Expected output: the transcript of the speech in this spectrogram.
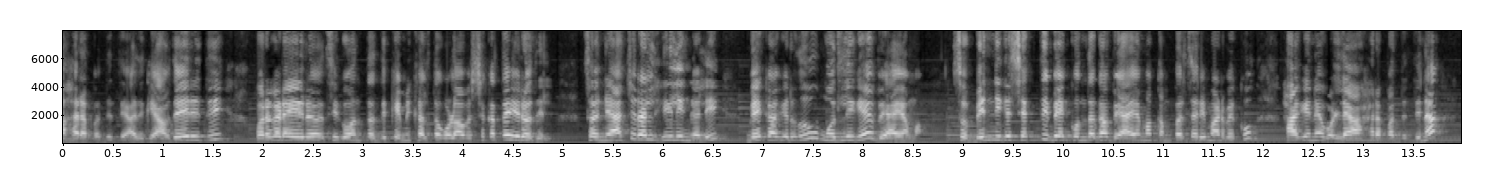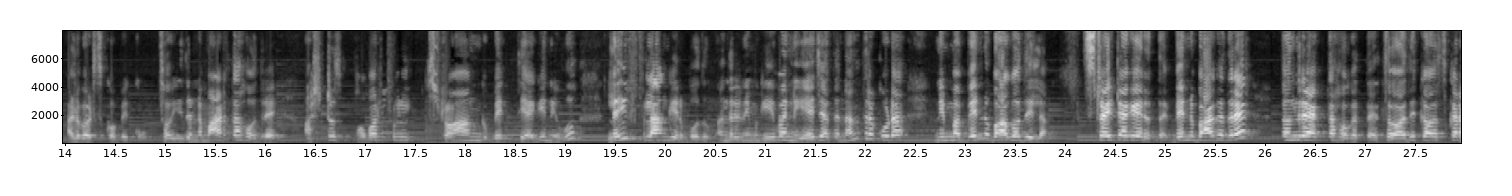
ಆಹಾರ ಪದ್ಧತಿ. ಅದಕ್ಕೆ ಯಾವುದೇ ರೀತಿ ಹೊರಗಡೆ ಇರೋ, ಸಿಗುವಂಥದ್ದು ಕೆಮಿಕಲ್ ತಗೊಳ್ಳೋ ಅವಶ್ಯಕತೆ ಇರೋದಿಲ್ಲ. ಸೊ ನ್ಯಾಚುರಲ್ ಹೀಲಿಂಗಲ್ಲಿ ಬೇಕಾಗಿರೋದು ಮೊದಲಿಗೆ ವ್ಯಾಯಾಮ. ಸೊ ಬೆನ್ನಿಗೆ ಶಕ್ತಿ ಬೇಕು ಅಂದಾಗ ವ್ಯಾಯಾಮ ಕಂಪಲ್ಸರಿ ಮಾಡಬೇಕು. ಹಾಗೆಯೇ ಒಳ್ಳೆ ಆಹಾರ ಪದ್ಧತಿನ ಅಳವಡಿಸ್ಕೋಬೇಕು. ಸೊ ಇದನ್ನು ಮಾಡ್ತಾ ಹೋದರೆ ಅಷ್ಟು ಪವರ್ಫುಲ್ ಸ್ಟ್ರಾಂಗ್ ವ್ಯಕ್ತಿಯಾಗಿ ನೀವು ಲೈಫ್ ಲಾಂಗ್ ಇರ್ಬೋದು. ಅಂದರೆ ನಿಮ್ಗೆ ಈವನ್ ಏಜ್ ಆದ ನಂತರ ಕೂಡ ನಿಮ್ಮ ಬೆನ್ನು ಬಾಗೋದಿಲ್ಲ. ಸ್ಟ್ರೈಟಾಗೇ ಇರುತ್ತೆ. ಬೆನ್ನು ಬಾಗಿದ್ರೆ ತೊಂದರೆ ಆಗ್ತಾ ಹೋಗುತ್ತೆ. ಸೊ ಅದಕ್ಕೋಸ್ಕರ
